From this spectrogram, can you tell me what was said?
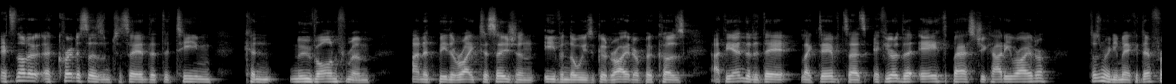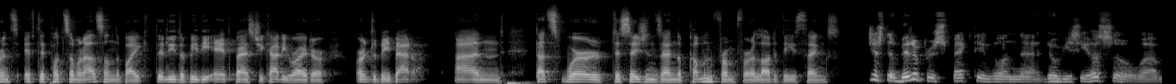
it's not a, a criticism to say that the team can move on from him and it'd be the right decision, even though he's a good rider. Because at the end of the day, like David says, if you're the eighth best Ducati rider, it doesn't really make a difference if they put someone else on the bike. They'll either be the eighth best Ducati rider or they'll be better. And that's where decisions end up coming from for a lot of these things. Just a bit of perspective on uh, Dovizioso. Uh,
